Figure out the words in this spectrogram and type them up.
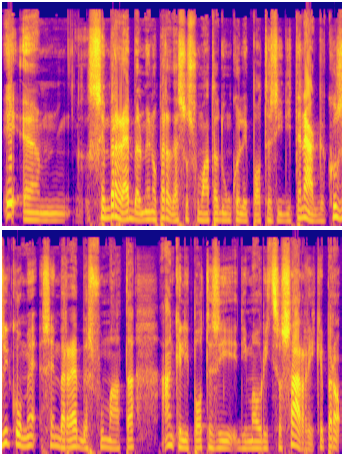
E um, sembrerebbe almeno per adesso sfumata dunque l'ipotesi di Tenag, così come sembrerebbe sfumata anche l'ipotesi di Maurizio Sarri che però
